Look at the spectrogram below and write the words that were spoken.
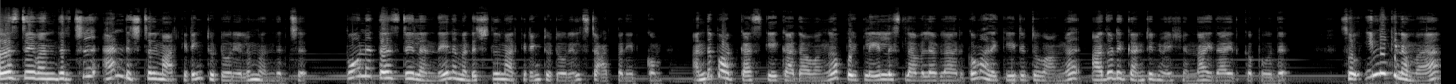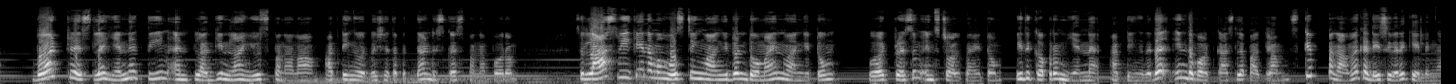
தேர்ஸ்டே வந்துருச்சு அண்ட் டிஜிட்டல் மார்க்கெட்டிங் டுட்டோரியலும் வந்துருச்சு. போன தேர்ஸ்டேல இருந்தே நம்ம டிஜிட்டல் மார்க்கெட்டிங் டுட்டோரியல் ஸ்டார்ட் பண்ணிருக்கோம். அந்த பாட்காஸ்ட் கேட்காதவங்க போய் பிளேலிஸ்ட்ல அவைலபிளா இருக்கும் அதை கேட்டுட்டு வாங்க. அதோட கண்டினியூஷன் தான் இதா இருக்க போகுது. சோ இன்னைக்கு நம்ம வேர்ட் ப்ரெஸ்ல என்ன தீம் அண்ட் பிளக்இன்லாம் யூஸ் பண்ணலாம் அப்படிங்கிற ஒரு விஷயத்தை பத்தி தான் டிஸ்கஸ் பண்ண போறோம். ஸோ லாஸ்ட் வீக்கே நம்ம ஹோஸ்டிங் வாங்கிட்டோம் டொமைன் வாங்கிட்டோம் வேர்ட் ப்ரெஸும் இன்ஸ்டால் பண்ணிட்டோம். இதுக்கப்புறம் என்ன அப்படிங்கறத இந்த பாட்காஸ்ட்ல பார்க்கலாம். ஸ்கிப் பண்ணாம கடைசி வரை கேளுங்க.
